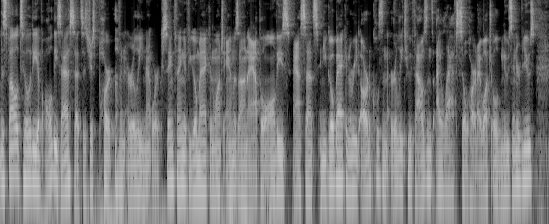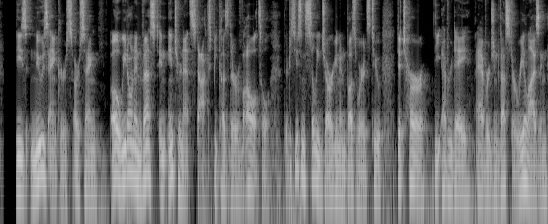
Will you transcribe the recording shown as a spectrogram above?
this volatility of all these assets is just part of an early network. Same thing if you go back and watch Amazon, Apple, all these assets, and you go back and read articles in the early 2000s. I laugh so hard. I watch old news interviews these news anchors are saying, oh, we don't invest in internet stocks because they're volatile. They're just using silly jargon and buzzwords to deter the everyday average investor, realizing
